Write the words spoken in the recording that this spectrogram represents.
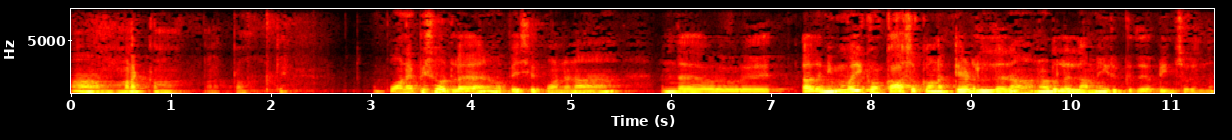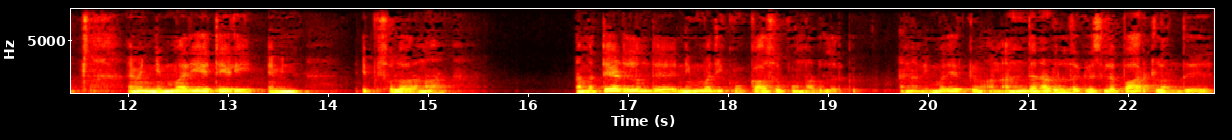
வணக்கம் வணக்கம். ஓகே போன எபிசோடில் நம்ம பேசியிருப்போம் என்னென்னா இந்த ஒரு ஒரு அதாவது நிம்மதிக்கும் காசுக்கான தேடலில் தான் நடுவில் எல்லாமே இருக்குது அப்படின்னு சொல்லியிருந்தோம். ஐ மீன் நிம்மதியை தேடி ஐ மீன் எப்படி சொல்ல வரேன்னா நம்ம தேடல் வந்து நிம்மதிக்கும் காசுக்கும் நடுவில் இருக்குது ஏன்னா நிம்மதி இருக்கிற அந்த- அந்த நடுவில் இருக்கிற சில பார்ட்டில் வந்து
